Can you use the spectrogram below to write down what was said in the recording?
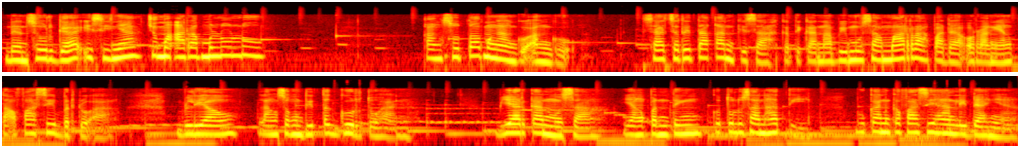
Dan surga isinya cuma Arab melulu. Kang Suto mengangguk-angguk. Saya ceritakan kisah ketika Nabi Musa marah pada orang yang tak fasih berdoa. Beliau langsung ditegur Tuhan. Biarkan Musa, yang penting ketulusan hati, bukan kefasihan lidahnya.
